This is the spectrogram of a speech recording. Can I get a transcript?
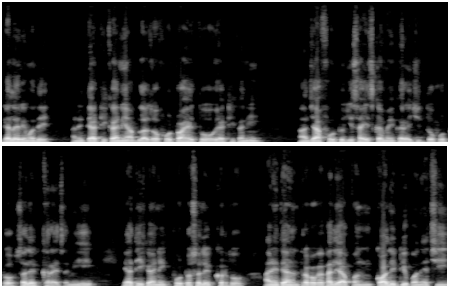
गॅलरीमध्ये आणि त्या ठिकाणी आपला जो फोटो आहे तो या ठिकाणी ज्या फोटोची साईज कमी करायची तो फोटो सिलेक्ट करायचा. मी या ठिकाणी एक फोटो सिलेक्ट करतो. आणि त्यानंतर बघा खाली आपण क्वालिटी पण याची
